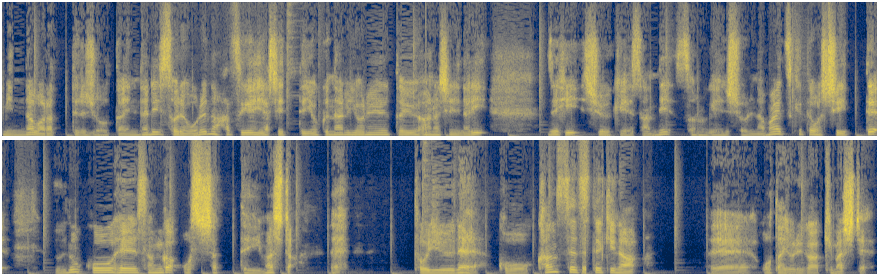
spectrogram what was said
みんな笑ってる状態になり、それ俺の発言やしってよくなるよねという話になり、ぜひ、シュウケイさんにその現象に名前つけてほしいって、宇野康平さんがおっしゃっていました。えというね、こう、間接的な、えーお便りが来まして、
